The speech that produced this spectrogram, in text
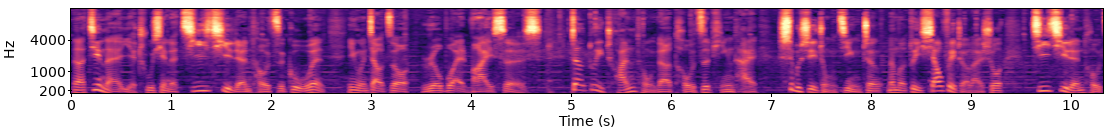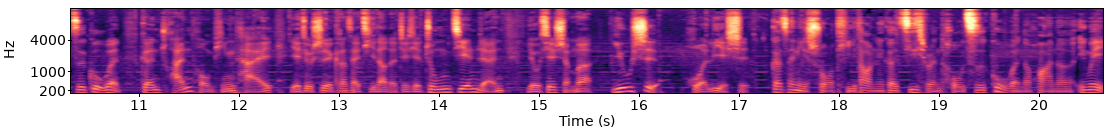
那近来也出现了机器人投资顾问，英文叫做 Robo Advisors。这样对传统的投资平台是不是一种竞争？那么对消费者来说，机器人投资顾问跟传统平台，也就是刚才提到的这些中间人，有些什么优势？或劣势。刚才你所提到那个机器人投资顾问的话呢，因为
